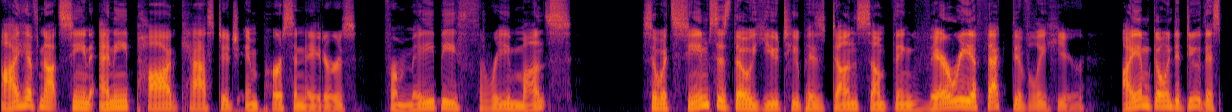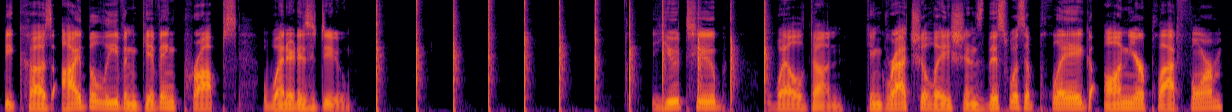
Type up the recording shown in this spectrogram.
I have not seen any podcastage impersonators for maybe three months. So it seems as though YouTube has done something very effectively here. I am going to do this because I believe in giving props when it is due. YouTube, well done. Congratulations. This was a plague on your platform,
